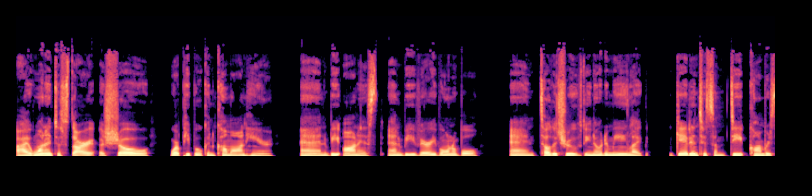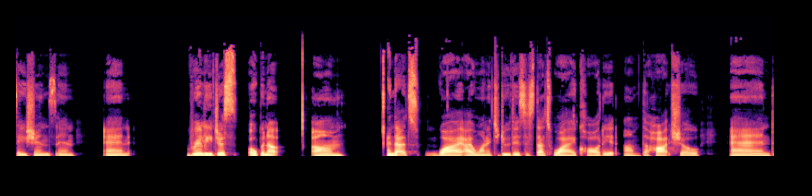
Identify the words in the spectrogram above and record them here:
I wanted to start a show where people can come on here and be honest and be very vulnerable and tell the truth. You know what I mean? Like get into some deep conversations and and really just open up. Um and that's why I wanted to do this is that's why I called it um, the hot show. And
